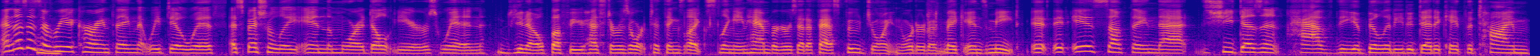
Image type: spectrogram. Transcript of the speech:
And this is a mm-hmm. reoccurring thing that we deal with, especially in the more adult years when, you know, Buffy has to resort to things like slinging hamburgers at a fast food joint in order to make ends meet. It, it is something that she doesn't have the ability to dedicate the time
